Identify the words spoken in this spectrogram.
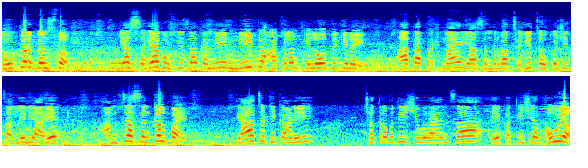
लवकर गंजतं. या सगळ्या गोष्टीचं त्यांनी नीट आकलन केलं होतं की नाही? हा आता प्रश्न आहे. या संदर्भात सगळी चौकशी चाललेली आहे. आमचा संकल्प आहे त्याच ठिकाणी छत्रपती शिवरायांचा एक अतिशय भव्य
